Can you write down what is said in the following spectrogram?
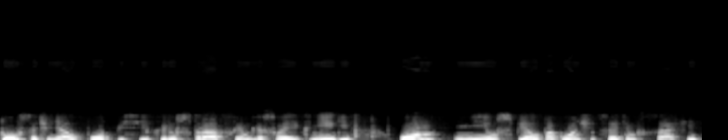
Тур сочинял подписи к иллюстрациям для своей книги, он не успел покончить с этим в Сафи,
